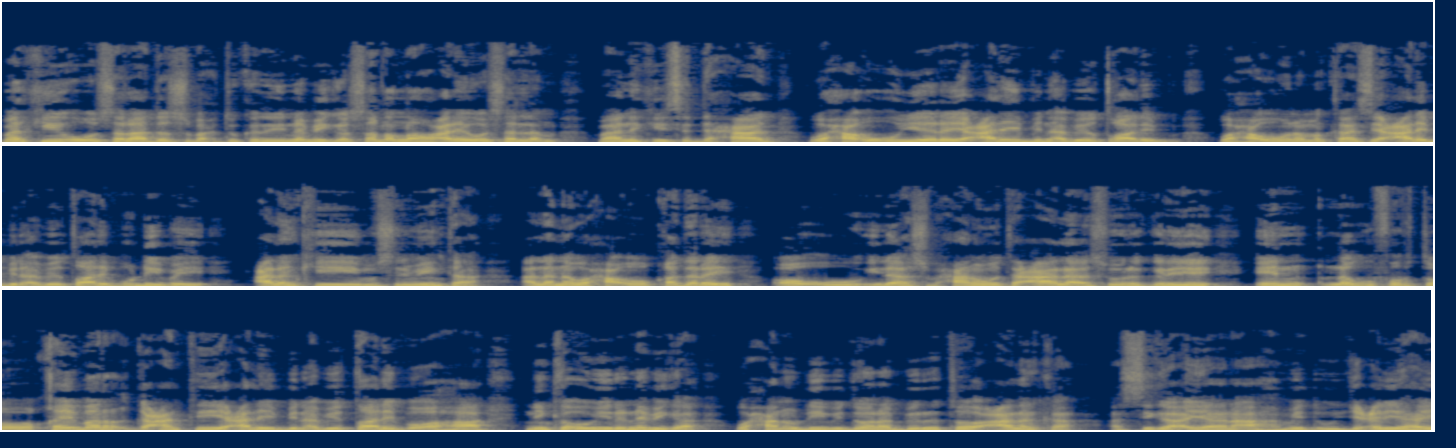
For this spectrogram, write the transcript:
Markii uu salaada subax tukaday nebiga sala allahu caleyh wasalam maalinkii saddexaad waxa uu u yeeray cali bin abi taalib. Waxa uuna markaasi cali bin abi taalib u dhiibay calankii muslimiinta allana waxa uu qadaray oo uu ilaah subxaanahu watacaala suurageliyey in lagu furto khaybar gacantii cali bin abi taalib oo ahaa ninka uu yidhi nebiga waxaan u dhiibi doonaa birito calanka asiga ayaana ah mid uu jecel yahay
